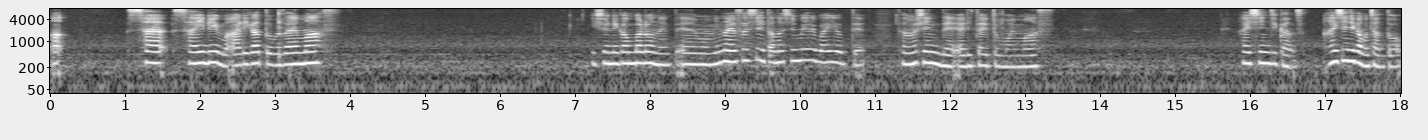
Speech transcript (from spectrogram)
あササイリウムありがとうございます。一緒に頑張ろうね。って、えー、もうみんな優しい。楽しめればいいよって。楽しんでやりたいと思います。配信時間配信時間もちゃんと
